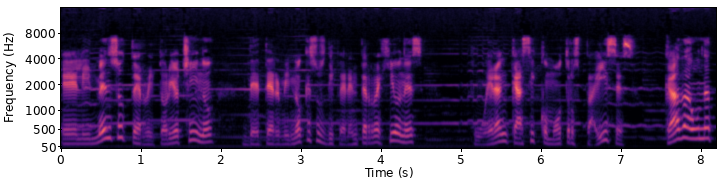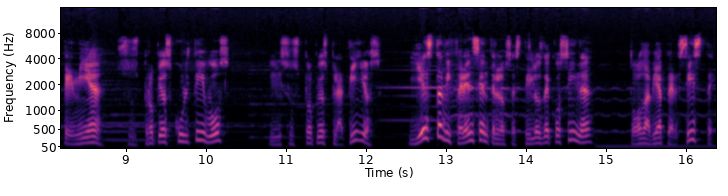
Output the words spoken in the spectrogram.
El inmenso territorio chino determinó que sus diferentes regiones fueran casi como otros países. Cada una tenía sus propios cultivos y sus propios platillos. Y esta diferencia entre los estilos de cocina todavía persiste.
